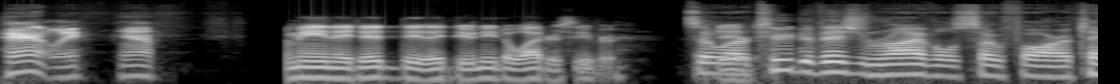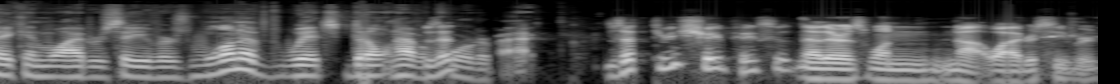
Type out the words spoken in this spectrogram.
Apparently, yeah. I mean, they did. They, they do need a wide receiver. So our two division rivals so far have taken wide receivers, one of which don't have a Was that- quarterback. Is that three straight picks? No, there was one not wide receiver.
